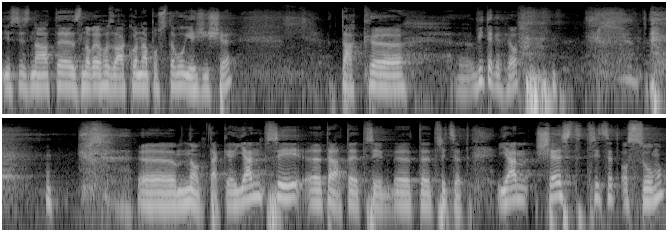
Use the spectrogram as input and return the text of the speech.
jestli znáte z Nového zákona postavu Ježíše, tak uh, víte, jo? Ehm, no, tak Jan 3, eh, teda to je, 3, eh, to je 30. Jan 6, 38.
